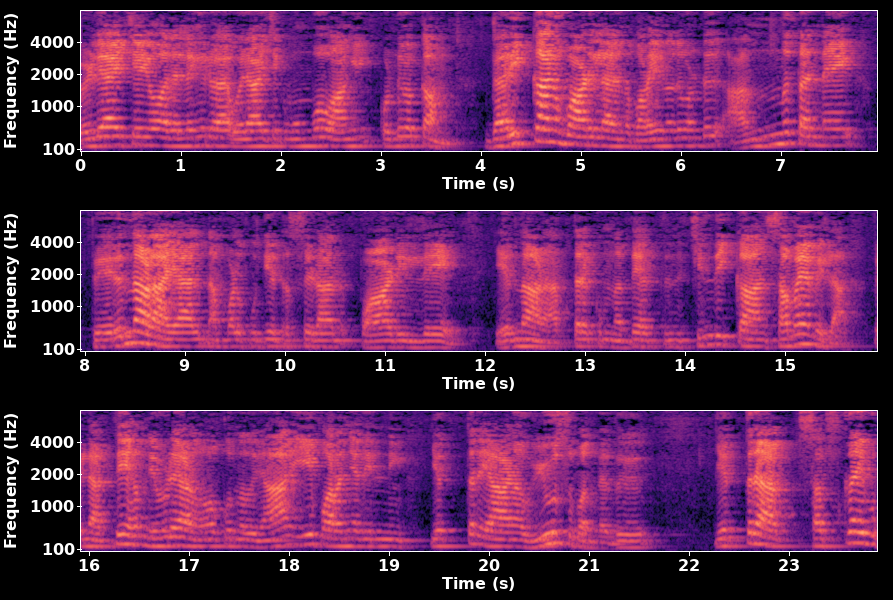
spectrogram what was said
വെള്ളിയാഴ്ചയോ അതല്ലെങ്കിൽ ഒരാഴ്ചക്ക് മുമ്പോ വാങ്ങി കൊണ്ടുവെക്കാം. ധരിക്കാനും പാടില്ല എന്ന് പറയുന്നത് കൊണ്ട് അന്ന് തന്നെ പെരുന്നാളായാൽ നമ്മൾ പുതിയ ഡ്രസ്സ് ഇടാൻ പാടില്ലേ? എന്നാണ് അത്രക്കും അദ്ദേഹത്തിന് ചിന്തിക്കാൻ സമയമില്ല. പിന്നെ അദ്ദേഹം എവിടെയാണ് നോക്കുന്നത്? ഞാൻ ഈ പറഞ്ഞതിന് എത്രയാണ് വ്യൂസ് വന്നത്? എത്ര സബ്സ്ക്രൈബ്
